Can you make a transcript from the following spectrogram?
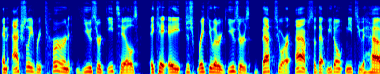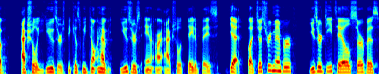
and actually return user details, aka just regular users, back to our app so that we don't need to have actual users because we don't have users in our actual database yet. But just remember, user details service,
